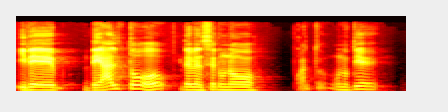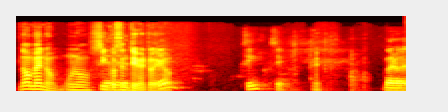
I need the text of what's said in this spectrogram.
y de, de alto o deben ser unos, ¿cuánto? Unos 10, no menos, unos 5 eh, centímetros. Digamos. 5, sí. Bueno,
